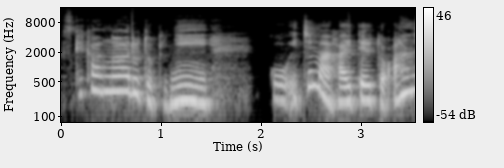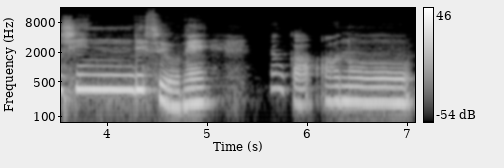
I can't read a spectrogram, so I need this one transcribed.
透け感がある時に、こう、一枚履いてると安心ですよね。なんか、あの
